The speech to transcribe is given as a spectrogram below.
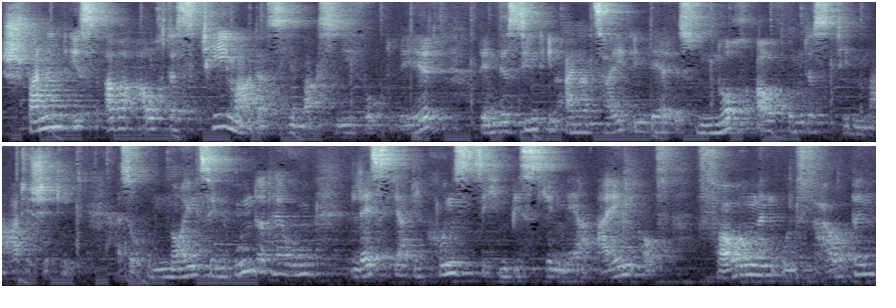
Spannend ist aber auch das Thema, das hier Max Nievogt wählt, denn wir sind in einer Zeit, in der es noch auch um das Thematische geht. Also um 1900 herum lässt ja die Kunst sich ein bisschen mehr ein auf Formen und Farben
